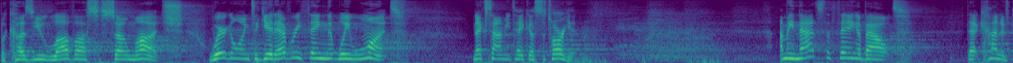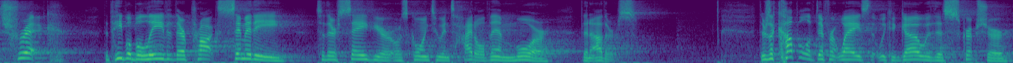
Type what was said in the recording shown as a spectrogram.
Because you love us so much, we're going to get everything that we want next time you take us to Target. I mean, that's the thing about that kind of trick. The people believe that their proximity to their Savior is going to entitle them more than others. There's a couple of different ways that we could go with this scripture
